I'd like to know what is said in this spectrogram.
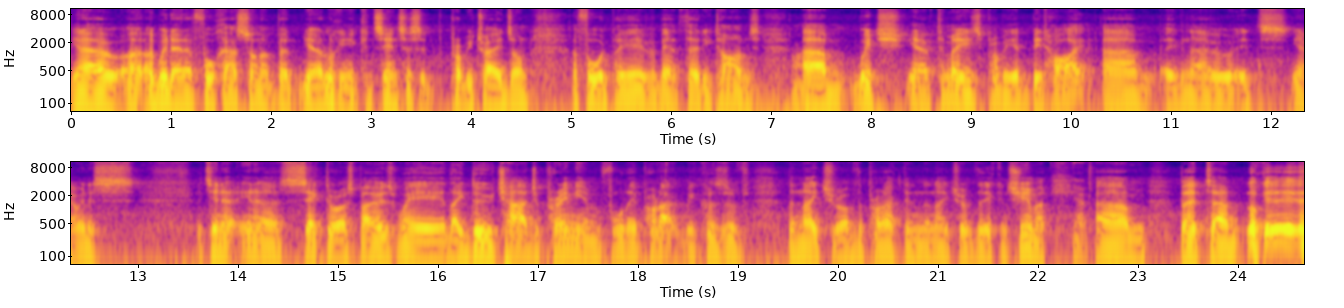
You know, I, I- we don't have forecasts on it, but you know, looking at consensus, it probably trades on a forward PE of about 30 times, um, which you know, to me, is probably a bit high. Um, even though it's you know in a s- it's in a in a sector, I suppose, where they do charge a premium for their product because of the nature of the product and the nature of their consumer. Yep. Um, but um, look, it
